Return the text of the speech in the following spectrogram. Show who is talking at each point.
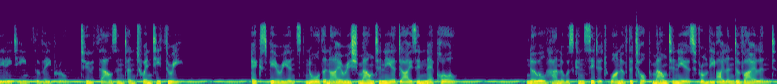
Speaker 1: The 18th of April, 2023. Experienced Northern Irish mountaineer dies in Nepal. Noel Hanna was considered one of the top mountaineers from the island of Ireland.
